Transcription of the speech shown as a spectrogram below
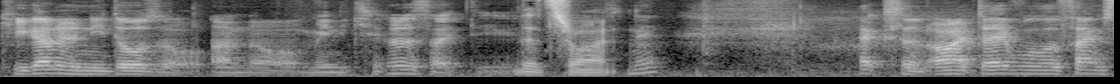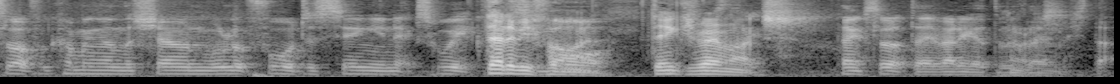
気軽にどうぞあの見に来てくださいっていう。 that's right. ね。Excellent. All right, Dave. Well, thanks a lot for coming on the show, and we'll look forward to seeing you next week. That'll be for some fine. more. Thank you very much. Thanks a lot, Dave. ありがとうございました。 Love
